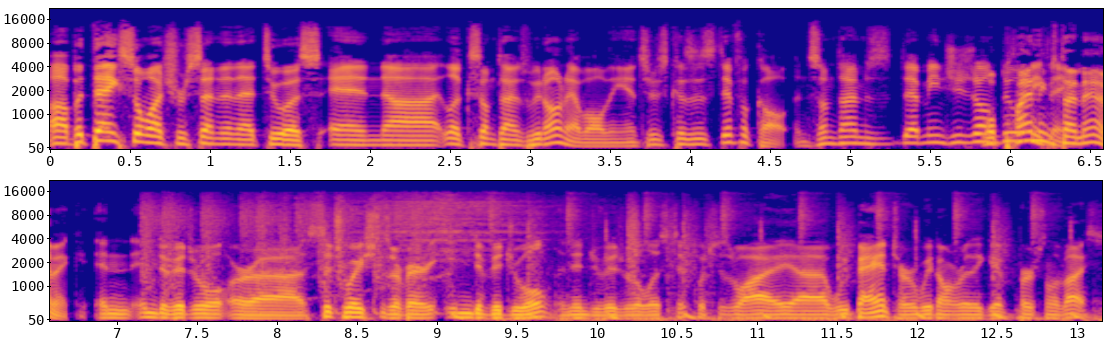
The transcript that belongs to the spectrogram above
Uh, but thanks so much for sending that to us. And uh, look, sometimes we don't have all the answers because it's difficult, and sometimes that means you don't well, do planning's anything. dynamic, and individual or uh, situations are very individual and individualistic, which is why uh, we banter. We don't really give personal advice.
